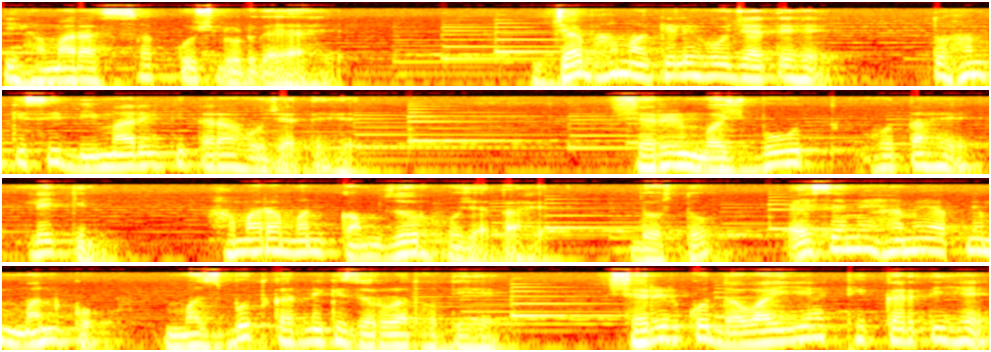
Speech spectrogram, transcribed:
कि हमारा सब कुछ लुट गया है। जब हम अकेले हो जाते हैं तो हम किसी बीमारी की तरह हो जाते हैं। शरीर मज़बूत होता है, लेकिन हमारा मन कमज़ोर हो जाता है। दोस्तों, ऐसे में हमें अपने मन को मज़बूत करने की ज़रूरत होती है। शरीर को दवाइयाँ ठीक करती है,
